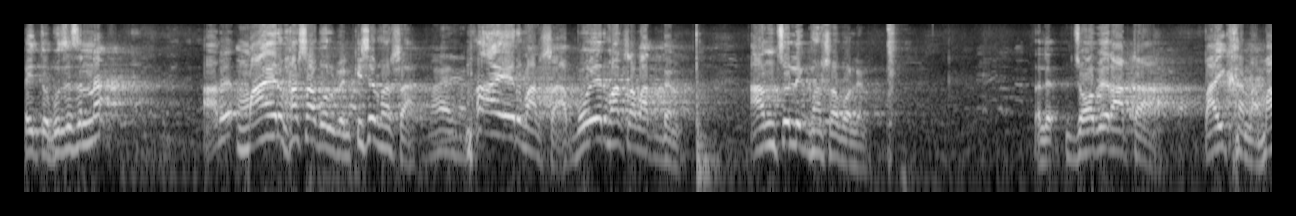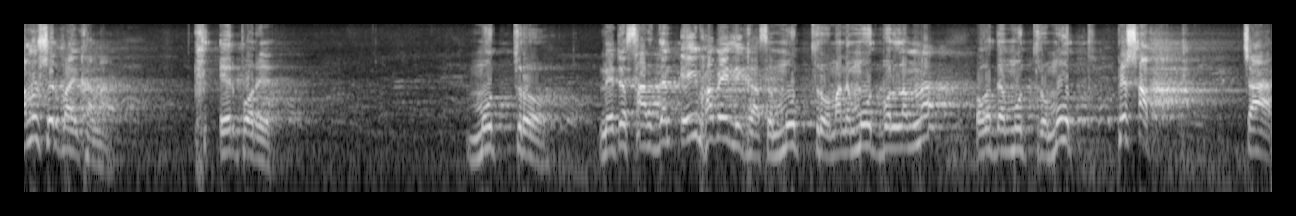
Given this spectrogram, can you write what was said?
এই তো বুঝেছেন না? আরে মায়ের ভাষা বলবেন কিসের ভাষা? মায়ের ভাষা। মায়ের ভাষা বইয়ের ভাষা বাদ দেন। আঞ্চলিক ভাষা বলেন। তাহলে জবের আটা পায়খানা মানুষের পায়খানা। এরপরে মূত্র। নেটে সার্চ দেন এইভাবেই লেখা আছে, মূত্র। মানে মুত বললাম না, ওখানে মূত্র, মুত, পেশাব। চার,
